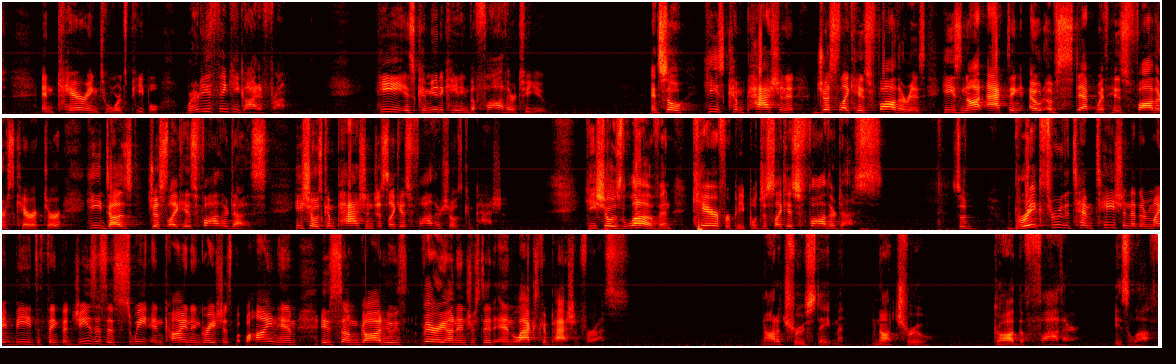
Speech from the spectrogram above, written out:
and caring towards people, where do you think he got it from? He is communicating the Father to you. And so he's compassionate just like his father is. He's not acting out of step with his father's character. He does just like his father does. He shows compassion just like his father shows compassion. He shows love and care for people just like his father does. So Break through the temptation that there might be to think that Jesus is sweet and kind and gracious, but behind him is some God who's very uninterested and lacks compassion for us. Not a true statement. Not true. God the Father is love.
